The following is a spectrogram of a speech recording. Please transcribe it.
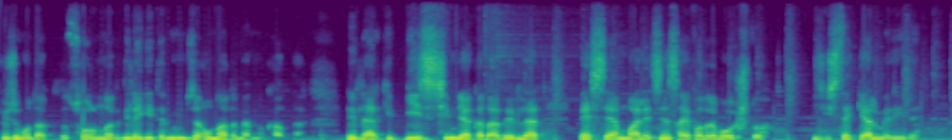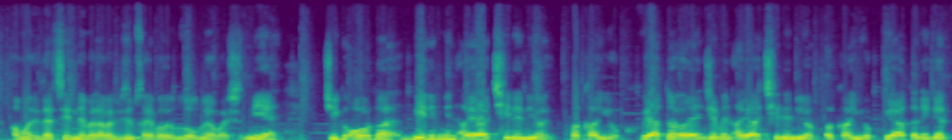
çözüm odaklı sorunları dile getirmemizden onlar da memnun kaldılar. Dediler ki biz şimdiye kadar dediler Besleyen Mahallesi'nin sayfaları boştu. Hiç istek gelmediydi. Ama dediler seninle beraber bizim sayfalarımız olmaya başladı. Niye? Çünkü orada velimin ayağı çiğneniyor, bakan yok. Veyahut da öğrencimin ayağı çiğneniyor, bakan yok. Veyahut da nedir?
